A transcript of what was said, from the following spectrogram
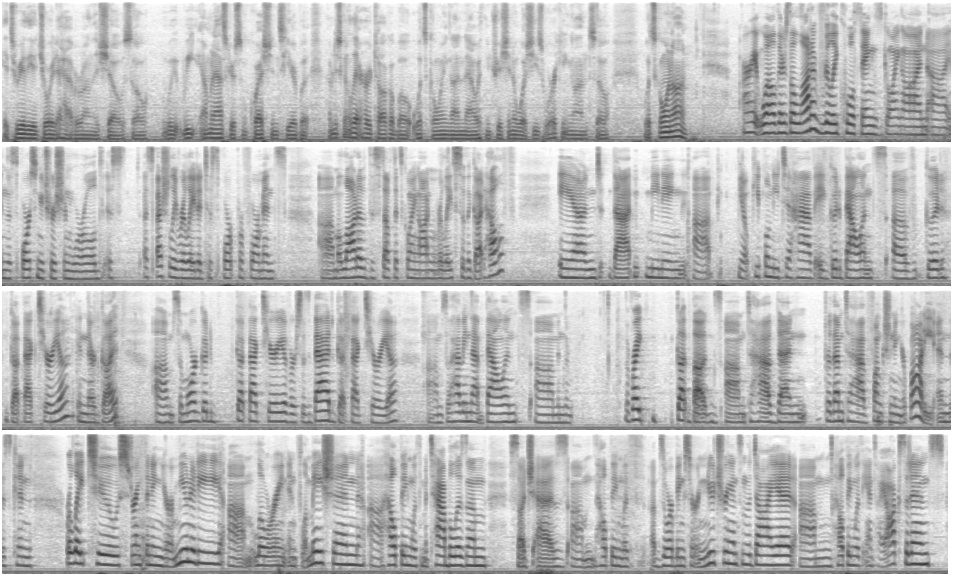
it's really a joy to have her on the show. So we, we I'm going to ask her some questions here, but I'm just going to let her talk about what's going on now with nutrition and what she's working on. So, what's going on? All right. Well, there's a lot of really cool things going on uh, in the sports nutrition world, especially related to sport performance. Um, a lot of the stuff that's going on relates to the gut health, and that meaning, uh, you know, people need to have a good balance of good gut bacteria in their gut. Um, so more good gut bacteria versus bad gut bacteria. Um, so having that balance um, and the the right gut bugs um, to have then for them to have function in your body, and this can relate to strengthening your immunity, um, lowering inflammation, uh, helping with metabolism, such as um, helping with absorbing certain nutrients in the diet, um, helping with antioxidants.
